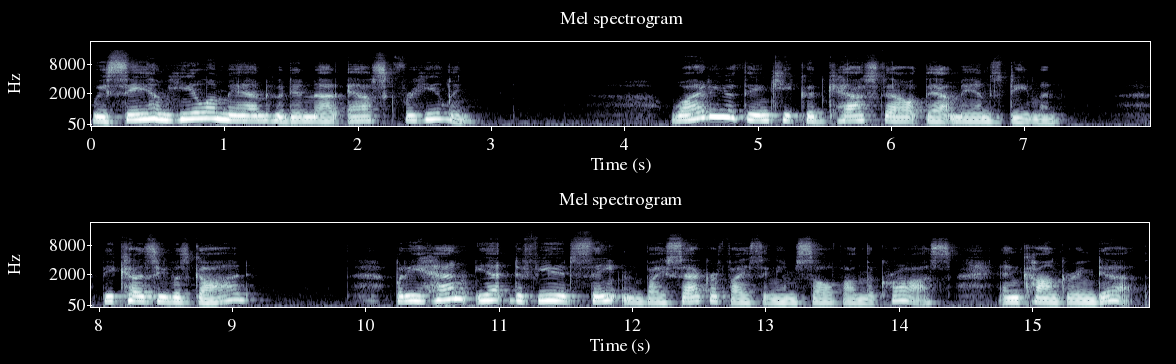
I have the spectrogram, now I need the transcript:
We see him heal a man who did not ask for healing. Why do you think he could cast out that man's demon? Because he was God? But he hadn't yet defeated Satan by sacrificing himself on the cross and conquering death.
